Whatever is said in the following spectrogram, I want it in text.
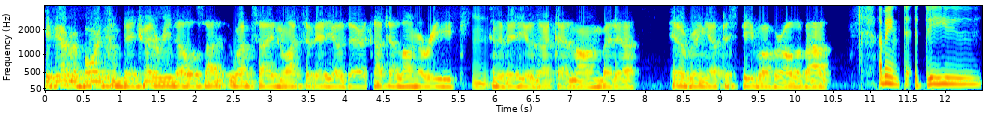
if you're ever bored someday, try to read the whole si- website and watch the videos there. It's not that long a read, mm. and the videos aren't that long, but uh, it'll bring you up to speed what we're all about. I mean, d- do you?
